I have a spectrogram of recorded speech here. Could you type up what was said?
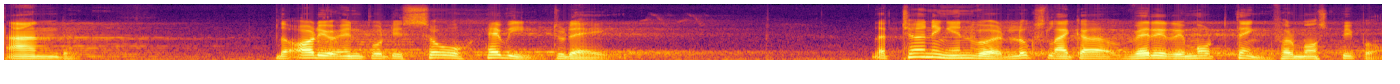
and the audio input is so heavy today that turning inward looks like a very remote thing for most people.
